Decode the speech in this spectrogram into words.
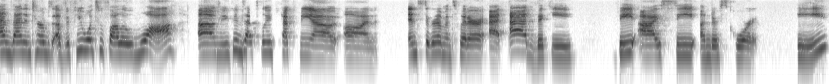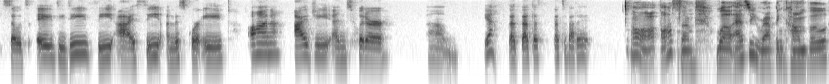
and then in terms of if you want to follow moi, um, you can definitely check me out on Instagram and Twitter at add Vicky, V I C underscore E. So it's A D D V I C underscore E on IG and Twitter. Um, yeah, that, that that's that's about it. Oh, awesome. Well, as we wrap in convo,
